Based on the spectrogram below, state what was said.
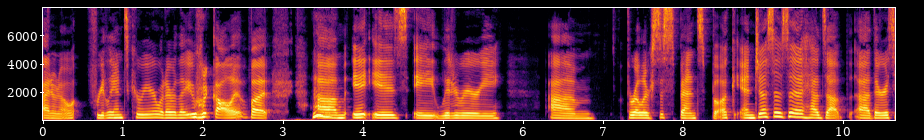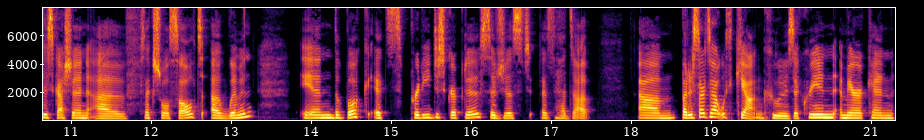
I don't know, freelance career, whatever that you would call it. But hmm. um, it is a literary um, thriller suspense book. And just as a heads up, uh, there is discussion of sexual assault of women in the book. It's pretty descriptive. So just as a heads up. Um, but it starts out with Kyung, who is a Korean American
